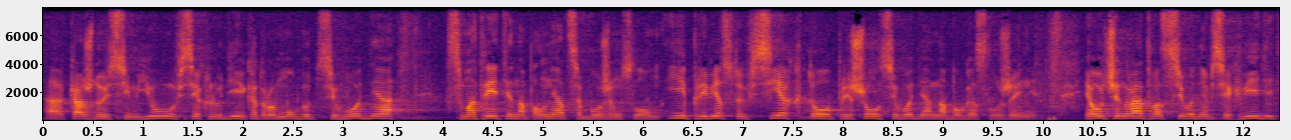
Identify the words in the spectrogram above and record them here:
э, каждую семью, всех людей, которые могут сегодня смотреть и наполняться Божьим Словом. И приветствую всех, кто пришел сегодня на богослужение. Я очень рад вас сегодня всех видеть.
